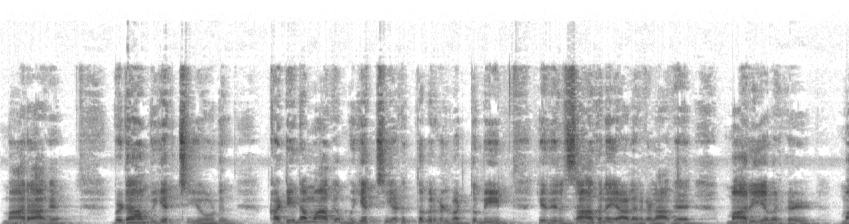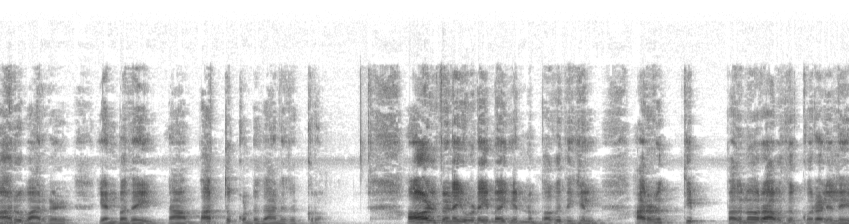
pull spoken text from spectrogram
மாறாக விடாமுயற்சியோடு கடினமாக முயற்சி எடுத்தவர்கள் மட்டுமே இதில் சாதனையாளர்களாக மாறியவர்கள் மாறுவார்கள் என்பதை நாம் பார்த்து கொண்டுதான் இருக்கிறோம். ஆழ்வினை உடைமை என்னும் பகுதியில் அறுநூத்தி பதினோராவது குரலிலே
